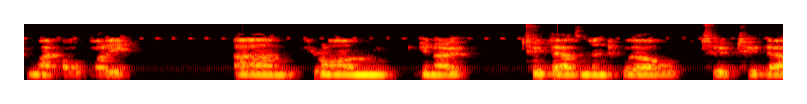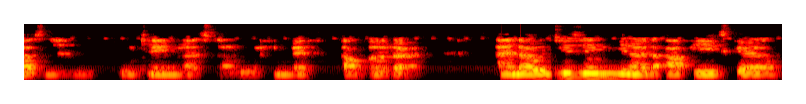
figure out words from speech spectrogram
for my whole body um, from you know 2012 to 2014 when I started working with Alberto, and I was using you know the RPE scale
